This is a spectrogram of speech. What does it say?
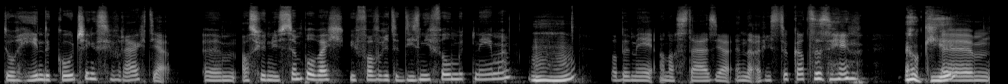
doorheen de coachings gevraagd, ja, ehm, als je nu simpelweg je favoriete Disney-film moet nemen, Mhm. Wat bij mij Anastasia en de Aristokatten zijn, oké. ehm,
